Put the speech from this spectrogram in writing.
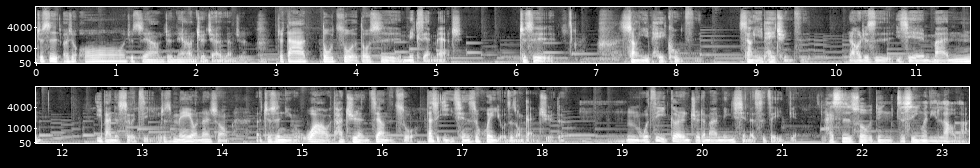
就是而且哦就这样就那样就这样这样就就大家都做的都是 mix and match，就是上衣配裤子，上衣配裙子，然后就是一些蛮一般的设计，就是没有那种就是你哇他居然这样子做，但是以前是会有这种感觉的。嗯，我自己个人觉得蛮明显的是这一点，还是说不定只是因为你老了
